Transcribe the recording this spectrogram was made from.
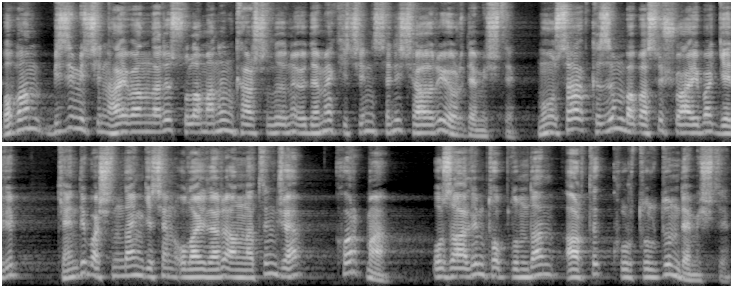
babam bizim için hayvanları sulamanın karşılığını ödemek için seni çağırıyor demişti. Musa kızın babası Şuayb'a gelip kendi başından geçen olayları anlatınca korkma o zalim toplumdan artık kurtuldun demişti.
